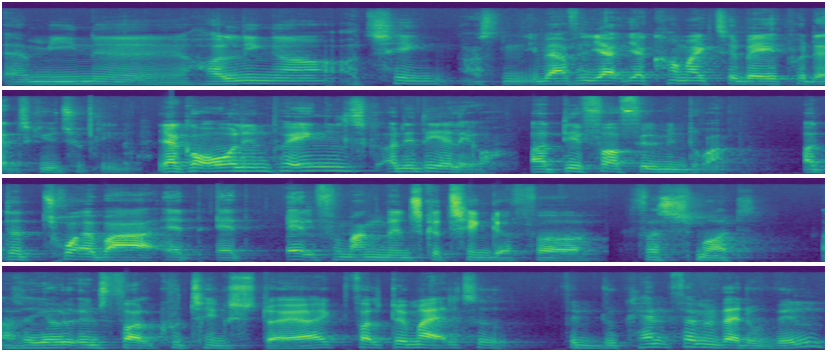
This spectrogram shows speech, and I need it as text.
af mine øh, holdninger og ting. Og sådan, I hvert fald, jeg, jeg kommer ikke tilbage på dansk YouTube lige nu. Jeg går all in på engelsk, og det er det, jeg laver. Og det er for at følge min drøm. Og der tror jeg bare, at, at alt for mange mennesker tænker for, for småt. Altså jeg vil ønske, folk kunne tænke større. Ikke? Folk dømmer altid. Fordi du kan fandme, hvad du vil.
